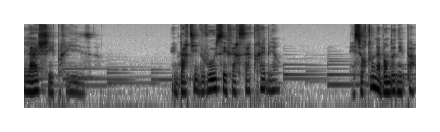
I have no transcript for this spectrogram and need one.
Lâchez prise. Une partie de vous sait faire ça très bien. Et surtout n'abandonnez pas.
